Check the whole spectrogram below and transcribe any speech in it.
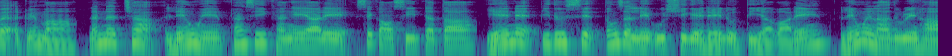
ပတ်အတွင်းမှာလက်နက်ချအလင်းဝင်ဖမ်းဆီးခံခဲ့ရတဲ့စစ်ကောင်စီတပ်သားရဲနဲ့ပြည်သူစစ်34ဦးရှိခဲ့တယ်လို့သိရပါတယ်။အလင်းဝင်လာသူတွေဟာ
